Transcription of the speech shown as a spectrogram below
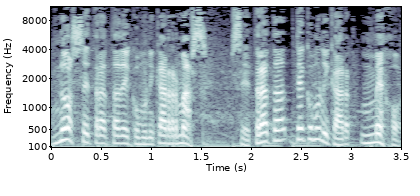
no se trata de comunicar más, se trata de comunicar mejor.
